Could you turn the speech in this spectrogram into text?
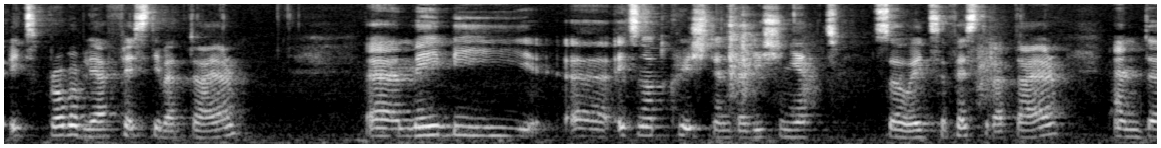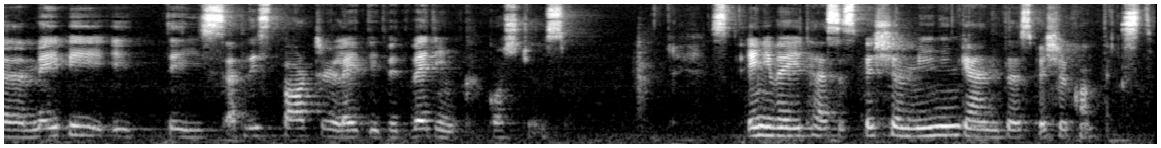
it's probably a festive attire. maybe it's not Christian tradition yet, so it's a festive attire, and maybe it is at least part related with wedding costumes. Anyway, it has a special meaning and a special context.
